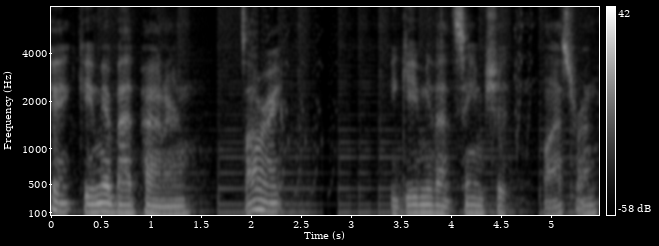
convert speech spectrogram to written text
Okay, gave me a bad pattern. It's alright. He gave me that same shit last run.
